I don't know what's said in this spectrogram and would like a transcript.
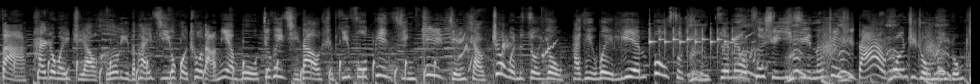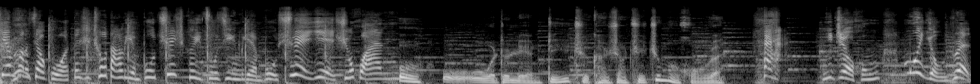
法。他认为，只要合理的拍击或抽打面部，就可以起到使皮肤变紧致、减少皱纹的作用，还可以为脸部塑形。虽然没有科学依据能证实打耳光这种美容偏方效果，但是抽打脸部确实可以促进脸部血液循环。哦，我的脸第一次看上去这么红润。你只有红，莫有润，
